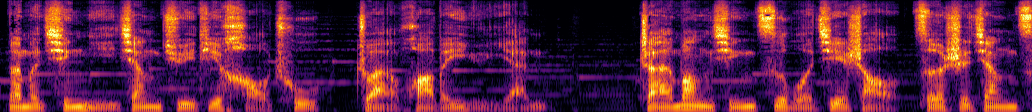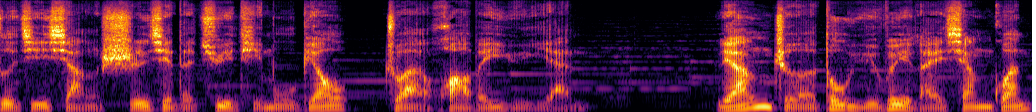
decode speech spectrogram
那么，请你将具体好处转化为语言。展望型自我介绍则是将自己想实现的具体目标转化为语言。两者都与未来相关，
